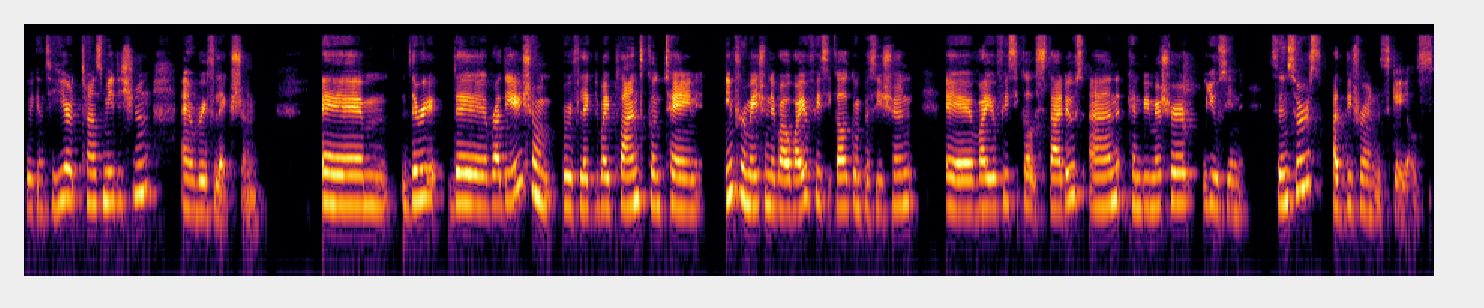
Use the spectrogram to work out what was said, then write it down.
we can see here, transmission and reflection. Um, the, the radiation reflected by plants contain information about biophysical composition, uh, biophysical status, and can be measured using sensors at different scales.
